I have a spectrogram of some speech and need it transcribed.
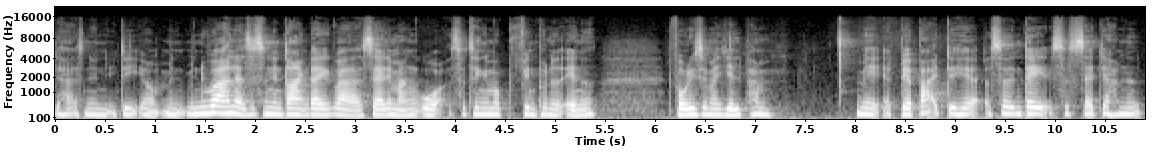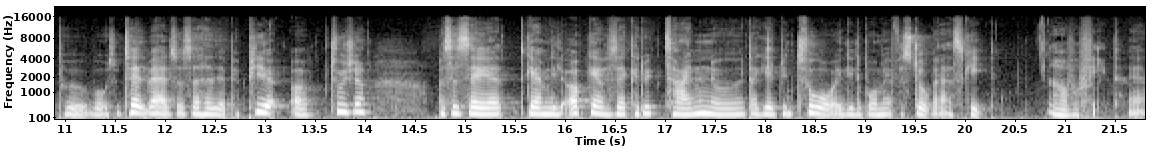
det har jeg sådan en idé om. Men, men nu var han altså sådan en dreng, der ikke var særlig mange ord, så tænkte jeg, jeg må finde på noget andet, for ligesom at hjælpe ham med at bearbejde det her. Og så en dag, så satte jeg ham ned på vores hotelværelse, og så havde jeg papir og tuscher, og så sagde jeg, gav ham en lille opgave, så sagde jeg, kan du ikke tegne noget, der kan hjælpe din toårige lillebror med at forstå, hvad der er sket? Åh, oh, hvor fint. Ja.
